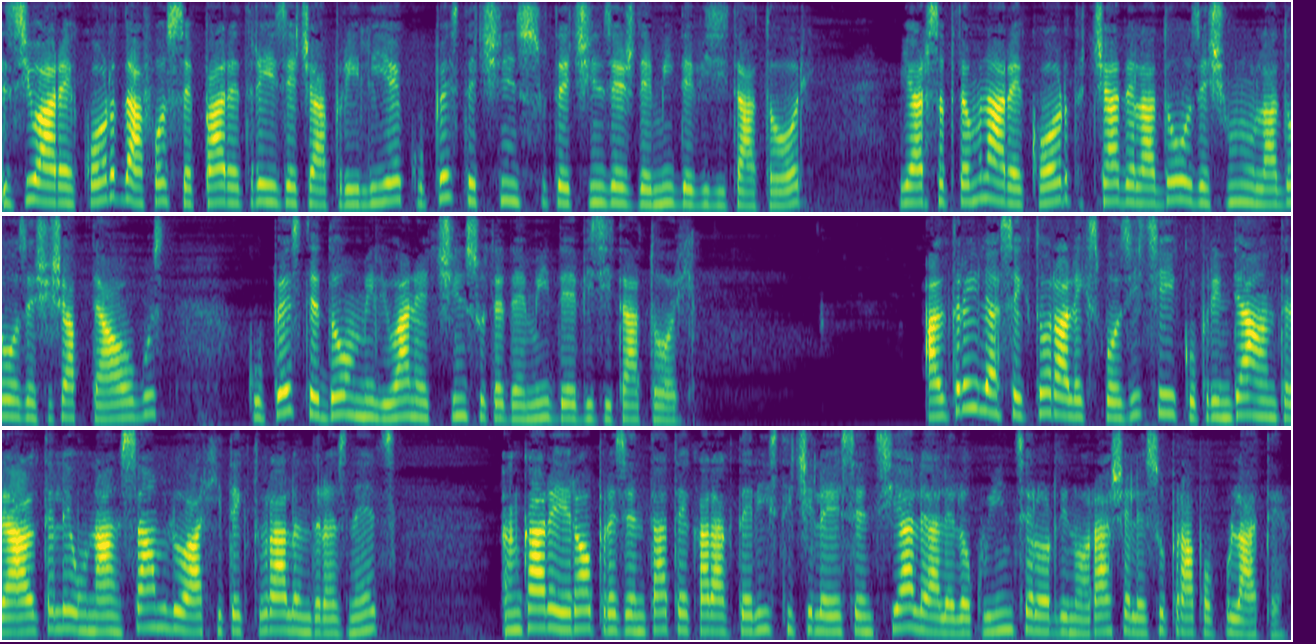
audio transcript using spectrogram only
Ziua record a fost, se pare, 30 aprilie, cu peste 550 de mii de vizitatori, iar săptămâna record, cea de la 21 la 27 august, cu peste 2 milioane 500 de mii de vizitatori. Al treilea sector al expoziției cuprindea, între altele, un ansamblu arhitectural îndrăzneț, în care erau prezentate caracteristicile esențiale ale locuințelor din orașele suprapopulate.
